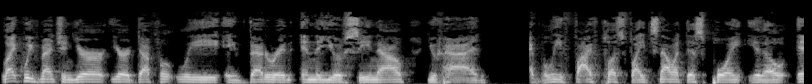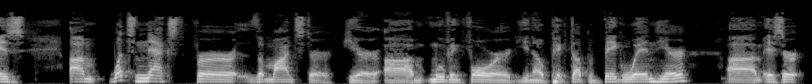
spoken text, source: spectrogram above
like we've mentioned, you're, you're definitely a veteran in the UFC now. You've had, I believe five plus fights now at this point, you know, is, um, what's next for the monster here, um, moving forward, you know, picked up a big win here. Um, is there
